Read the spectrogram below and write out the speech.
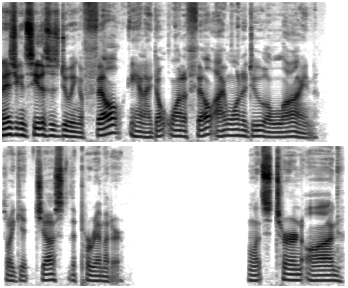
And as you can see, this is doing a fill and I don't want a fill. I want to do a line. So I get just the perimeter. Let's turn on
